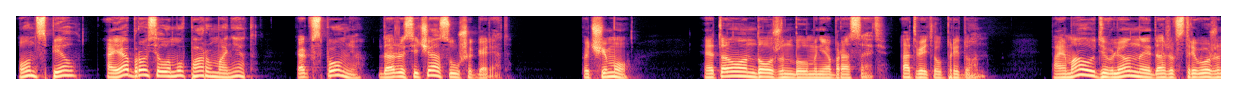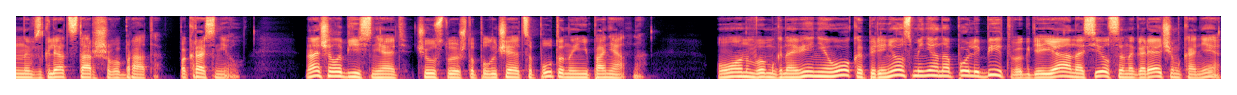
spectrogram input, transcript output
Он спел, а я бросил ему пару монет. Как вспомню, даже сейчас уши горят. «Почему?» «Это он должен был мне бросать», — ответил Придон. Поймал удивленный и даже встревоженный взгляд старшего брата, покраснел. Начал объяснять, чувствуя, что получается путано и непонятно. Он в мгновение ока перенес меня на поле битвы, где я носился на горячем коне,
